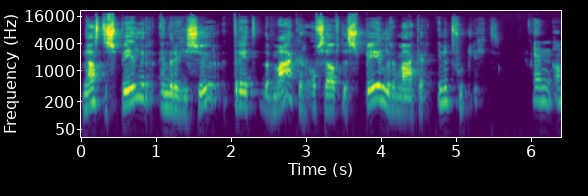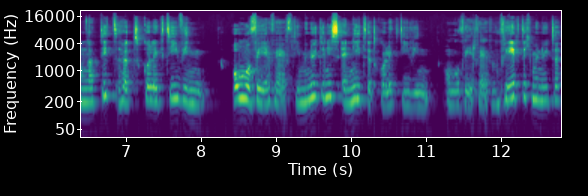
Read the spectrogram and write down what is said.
Naast de speler en de regisseur treedt de maker of zelfs de spelermaker in het voetlicht. En omdat dit het collectief in ongeveer 15 minuten is en niet het collectief in ongeveer 45 minuten,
